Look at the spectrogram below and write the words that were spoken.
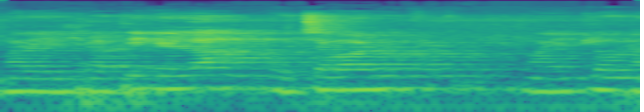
మరి ప్రతి నెల వచ్చేవాడు. మా ఇంట్లో ఉన్న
